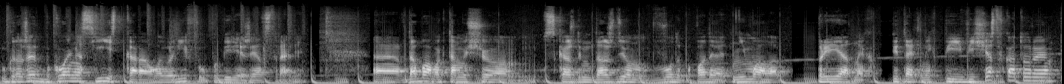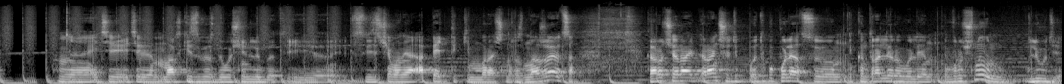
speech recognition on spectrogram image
угрожают буквально съесть коралловые рифы у побережья Австралии. Э, вдобавок там еще с каждым дождем в воду попадает немало приятных питательных веществ, которые Э, эти, эти морские звезды очень любят, и в связи с чем они опять-таки мрачно размножаются. Короче, раньше эту популяцию контролировали вручную люди.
